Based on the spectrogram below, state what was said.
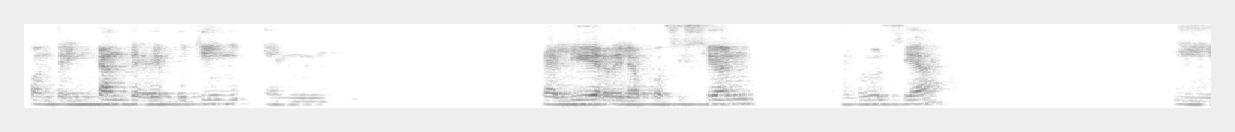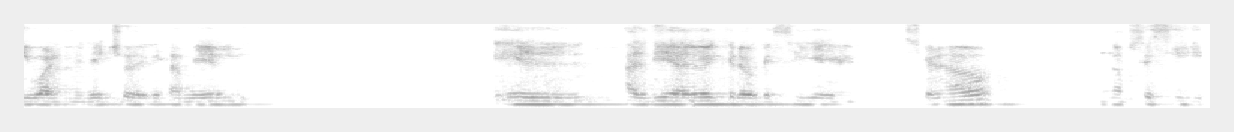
contrincantes de Putin, en, el líder de la oposición en Rusia, y bueno, el hecho de que también él al día de hoy creo que sigue mencionado, no sé si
